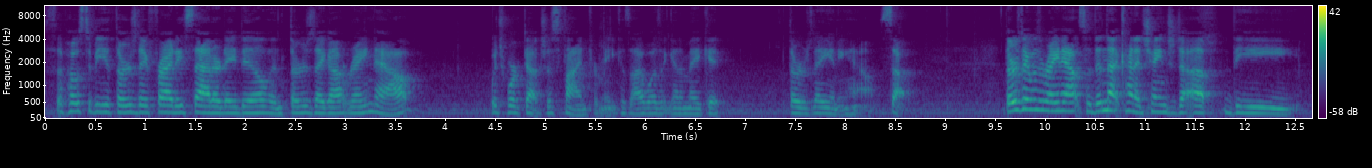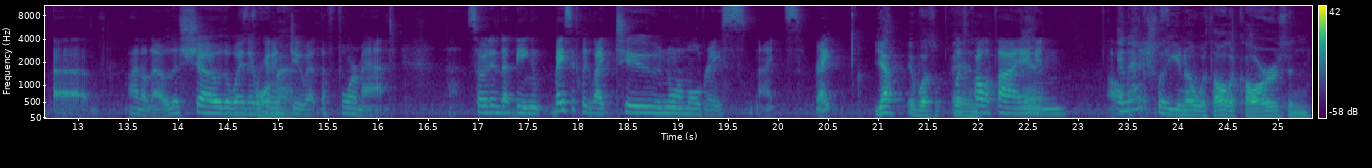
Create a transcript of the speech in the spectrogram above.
Supposed to be a Thursday, Friday, Saturday deal, and Thursday got rained out, which worked out just fine for me because I wasn't going to make it Thursday anyhow. So Thursday was rain out, so then that kind of changed up the uh, I don't know the show, the way they were going to do it, the format. So it ended up being basically like two normal race nights, right? yeah, it wasn't With and- qualifying and, all and things. actually, you know, with all the cars and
